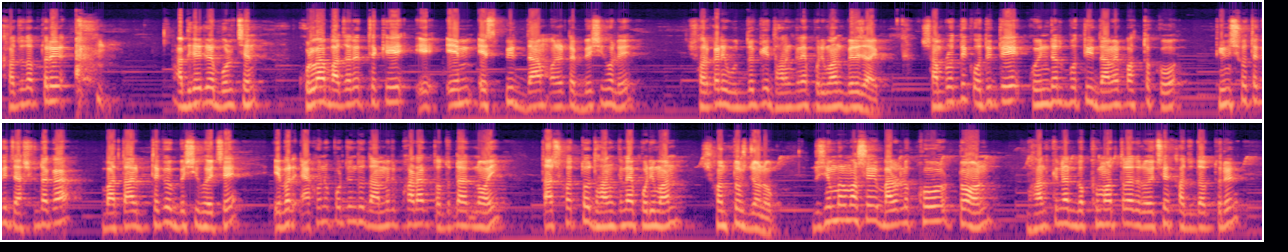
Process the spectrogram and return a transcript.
খাদ্য দপ্তরের আধিকারিকরা বলছেন, খোলা বাজারের থেকে এমএসপির দাম অনেকটা বেশি হলে সরকারি উদ্যোগে ধান কেনার পরিমাণ বেড়ে যায়। সাম্প্রতিক অতীতে কুইন্টাল প্রতি দামের পার্থক্য তিনশো থেকে চারশো টাকা বা তার থেকেও বেশি হয়েছে। এবার এখনও পর্যন্ত দামের ফারাক ততটা নয়, তা সত্ত্বেও ধান কেনার পরিমাণ সন্তোষজনক। ডিসেম্বর মাসে বারো লক্ষ টন ধান কেনার লক্ষ্যমাত্রা রয়েছে খাদ্য দপ্তরের।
